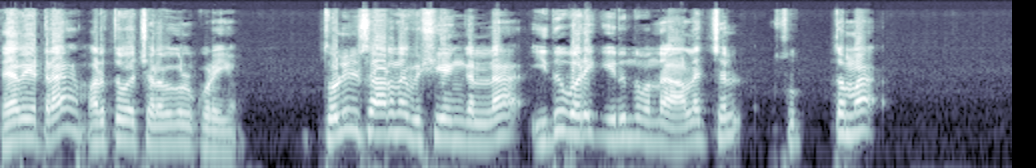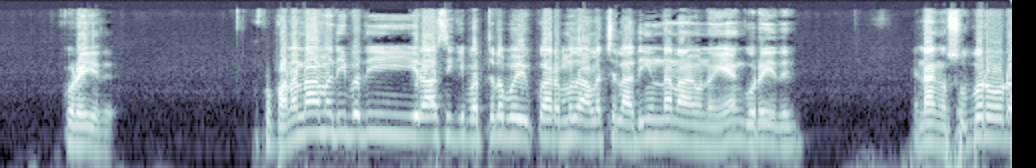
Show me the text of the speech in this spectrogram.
தேவையற்ற மருத்துவ செலவுகள் குறையும். தொழில் சார்ந்த விஷயங்களில் இதுவரைக்கும் இருந்து வந்த அலைச்சல் சுத்தமாக குறையுது. இப்போ பன்னெண்டாம் அதிபதி ராசிக்கு பத்தில் போய் உட்காரும்போது அலைச்சல் அதிகம் தான் ஆகணும். ஏன் குறையுது? ஏன்னா அங்கே சுபரோட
